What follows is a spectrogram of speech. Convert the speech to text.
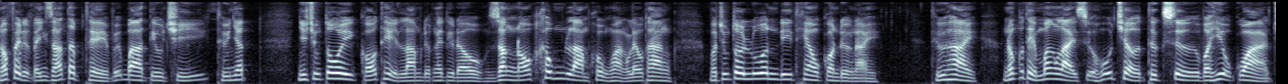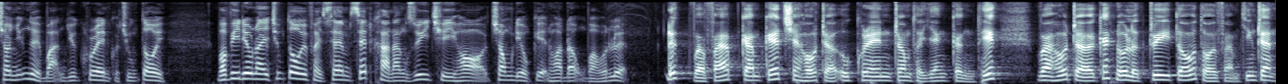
Nó phải được đánh giá tập thể với ba tiêu chí. Thứ nhất, như chúng tôi có thể làm được ngay từ đầu, rằng nó không làm khủng hoảng leo thang, và chúng tôi luôn đi theo con đường này. Thứ hai, nó có thể mang lại sự hỗ trợ thực sự và hiệu quả cho những người bạn Ukraine của chúng tôi. Và vì điều này chúng tôi phải xem xét khả năng duy trì họ trong điều kiện hoạt động và huấn luyện. Đức và Pháp cam kết sẽ hỗ trợ Ukraine trong thời gian cần thiết và hỗ trợ các nỗ lực truy tố tội phạm chiến tranh.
